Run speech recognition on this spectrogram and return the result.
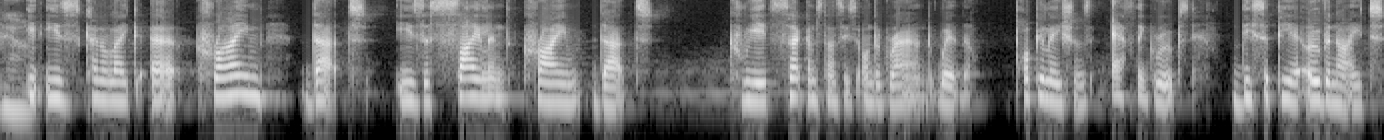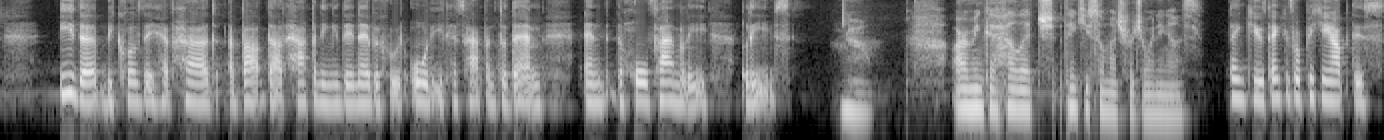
Yeah. It is kind of like a crime that is a silent crime that creates circumstances on the ground where populations, ethnic groups disappear overnight either because they have heard about that happening in their neighborhood or it has happened to them and the whole family leaves. Yeah. Arminka Helic, thank you so much for joining us. Thank you. Thank you for picking up this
